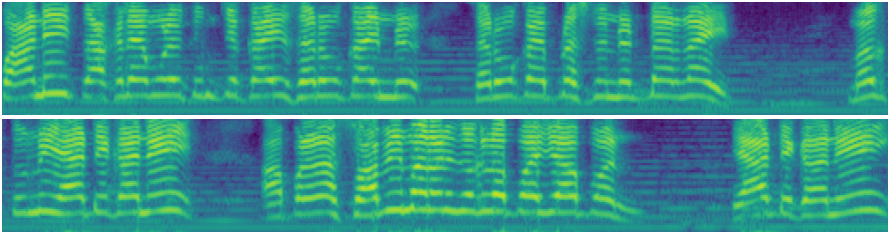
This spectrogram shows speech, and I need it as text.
पाणी चाकल्यामुळे तुमचे काही सर्व काही सर्व काही प्रश्न मिटणार नाहीत. मग तुम्ही ह्या ठिकाणी आपल्याला स्वाभिमानाने जगलं पाहिजे आपण. या ठिकाणी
